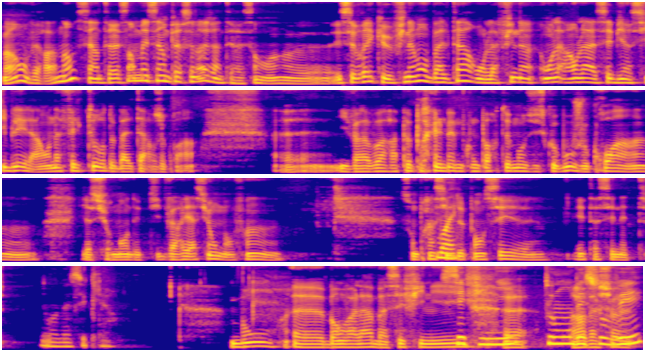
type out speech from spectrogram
Bah, on verra. Non, c'est intéressant, mais c'est un personnage intéressant. Hein. Euh, et c'est vrai que finalement, Baltar, on l'a, on l'a, on l'a assez bien ciblé là. On a fait le tour de Baltar, je crois. Euh, il va avoir à peu près le même comportement jusqu'au bout, je crois. Hein. Il y a sûrement des petites variations, mais enfin, son principe de pensée euh, est assez net. Ouais, bah, c'est clair. Bon, euh, bon voilà, bah c'est fini. C'est fini. Euh, tout le monde est sauvé.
